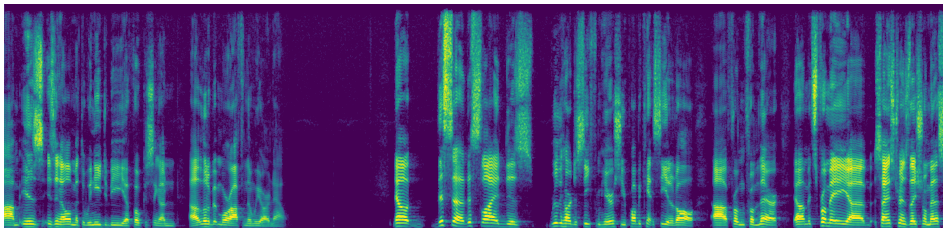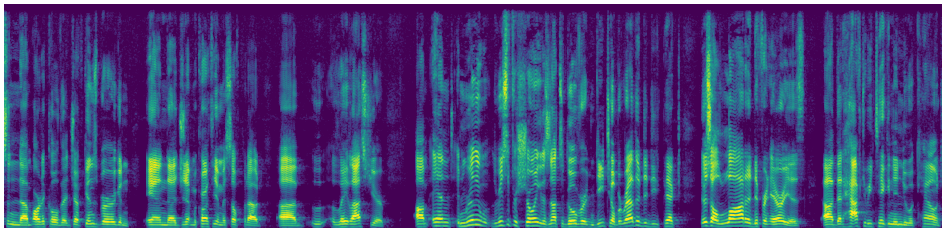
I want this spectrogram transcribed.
um, is, is an element that we need to be uh, focusing on a little bit more often than we are now. Now, this, uh, this slide is really hard to see from here, so you probably can't see it at all uh, from, from there. Um, it's from a uh, Science Translational Medicine um, article that Jeff Ginsburg and, and uh, Jeanette McCarthy and myself put out uh, late last year. Um, and, and really, the reason for showing it is not to go over it in detail, but rather to depict there's a lot of different areas uh, that have to be taken into account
